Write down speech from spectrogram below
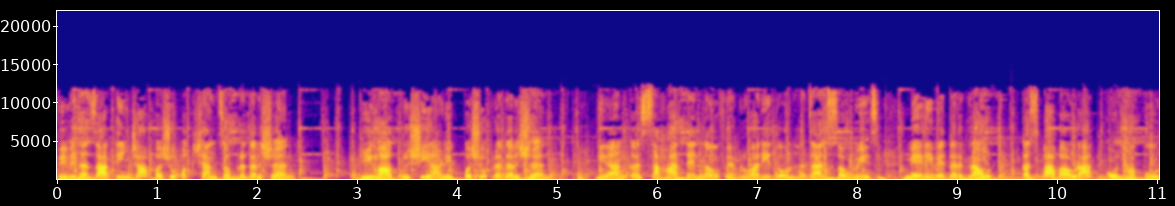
विविध जातींच्या पशुपक्ष्यांचं प्रदर्शन. भीमा कृषी आणि पशु प्रदर्शन. दिनांक सहा ते नऊ फेब्रुवारी दोन हजार सव्वीस. Merry Weather ground Kasba Bawada Kolhapur.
